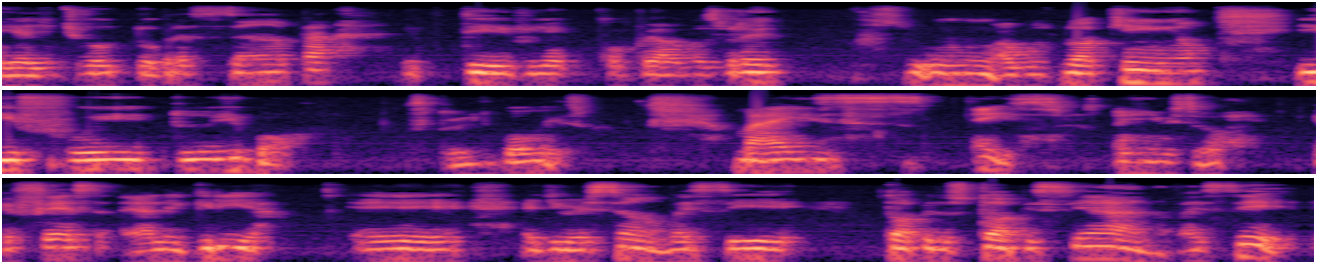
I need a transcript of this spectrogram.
E a gente voltou para Sampa, teve, comprei alguns, um, alguns bloquinhos e foi tudo de bom. Tudo de bom mesmo. Mas é isso. A gente é festa, é alegria, é, é diversão, vai ser top dos top esse ano, vai ser.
